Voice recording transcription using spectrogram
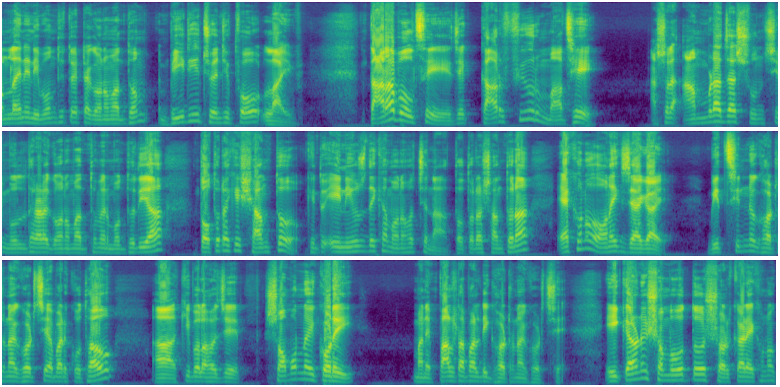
অনলাইনে নিবন্ধিত একটা গণমাধ্যম বিডি টোয়েন্টি ফোর লাইভ তারা বলছে যে কারফিউর মাঝে আসলে আমরা যা শুনছি মূলধারার গণমাধ্যমের মধ্য দিয়া, ততটা কি শান্ত? কিন্তু এই নিউজ দেখে মনে হচ্ছে না, ততটা শান্ত না। এখনও অনেক জায়গায় বিচ্ছিন্ন ঘটনা ঘটছে, আবার কোথাও কি বলা হয় যে সমন্বয় করেই মানে পাল্টাপাল্টি ঘটনা ঘটছে। এই কারণে সম্ভবত সরকার এখনও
